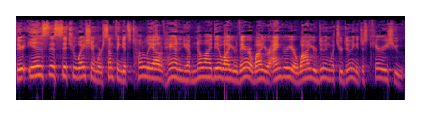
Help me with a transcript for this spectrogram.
there is this situation where something gets totally out of hand and you have no idea why you're there, why you're angry, or why you're doing what you're doing. It just carries you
